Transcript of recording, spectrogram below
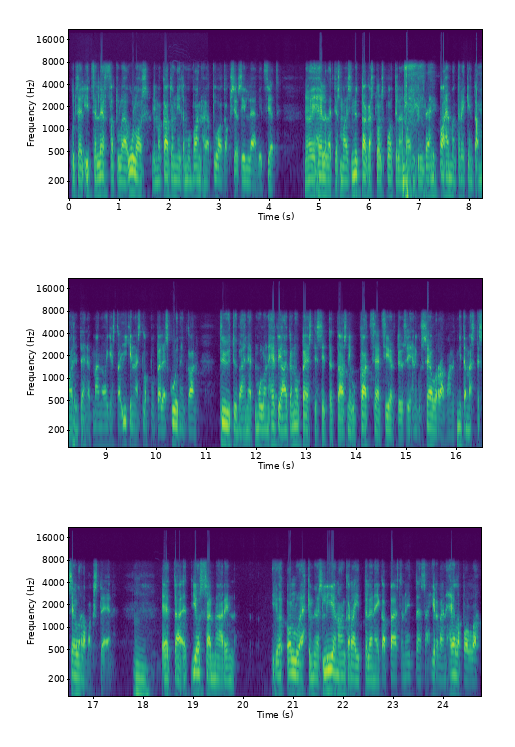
kun se itse leffa tulee ulos, niin mä katson niitä mun vanhoja tuotoksia silleen vitsi, että no ei helvetti, jos mä olisin nyt takaisin tuolla spotilla, niin mä olisin kyllä tehnyt pahemman trikin, tai mä olisin tehnyt, että mä en oikeastaan ikinä sitten loppupeleissä kuitenkaan tyytyväinen, että mulla on heti aika nopeasti sitten taas niin kuin katseet siirtyy siihen niin kuin seuraavaan, että mitä mä sitten seuraavaksi teen. Mm. Että, että jossain määrin ollut ehkä myös liian ankara itselleen, eikä päästänyt itsensä hirveän helpolla,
